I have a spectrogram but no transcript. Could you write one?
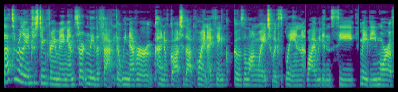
That's a really interesting framing and certainly the fact that we never kind of got got to that point, I think goes a long way to explain why we didn't see maybe more of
